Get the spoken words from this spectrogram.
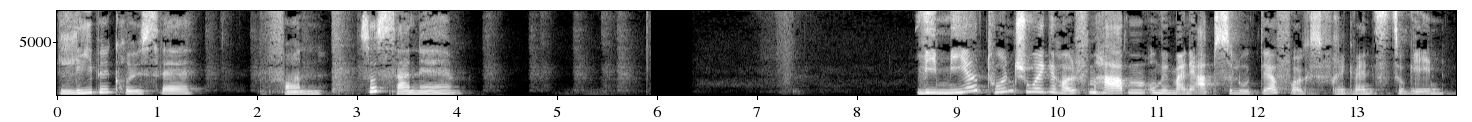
Liebe Grüße von Susanne. Wie mir Turnschuhe geholfen haben, um in meine absolute Erfolgsfrequenz zu gehen.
